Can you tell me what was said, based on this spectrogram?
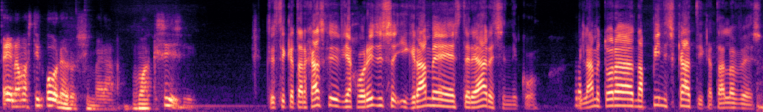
ένα μαστικό νερό σήμερα. Μου αξίζει. Ξέρεις τι, καταρχάς διαχωρίζεις υγρά με στερεάρεση, Νίκο. Μιλάμε τώρα να πίνεις κάτι, κατάλαβες.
